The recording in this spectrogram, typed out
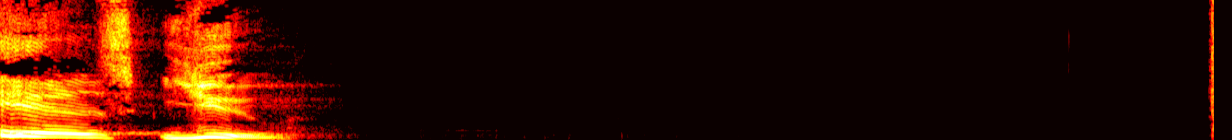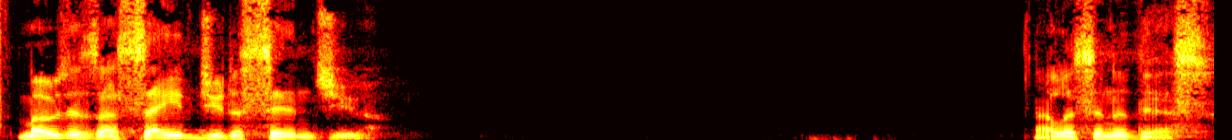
is you. Moses, I saved you to send you. Now, listen to this.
